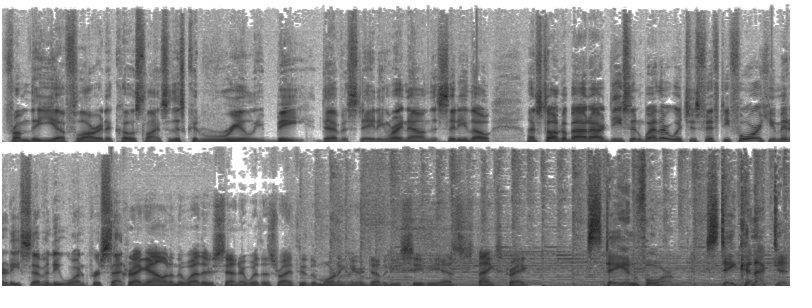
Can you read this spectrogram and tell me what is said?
from the uh, Florida coastline. So this could really be devastating. Right now in the city, though, let's talk about our decent weather, which is 54, humidity 71%. Craig Allen in the Weather Center with us right through the morning here at WCBS. Thanks, Craig. Stay informed. Stay connected.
